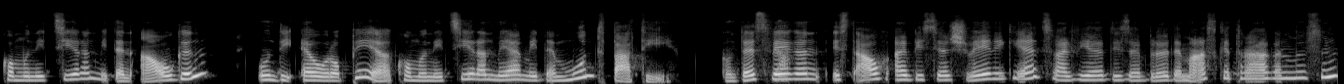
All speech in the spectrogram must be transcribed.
kommunizieren mit den Augen und die Europäer kommunizieren mehr mit dem Mundpartie. Und deswegen ja. ist auch ein bisschen schwierig jetzt, weil wir diese blöde Maske tragen müssen.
